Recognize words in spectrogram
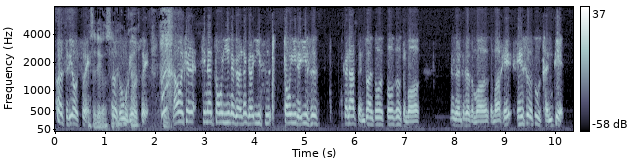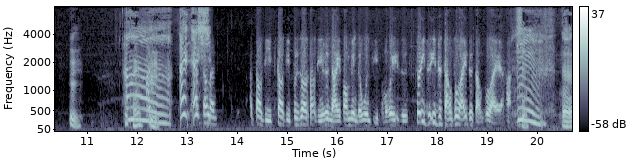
二十六岁，二十六岁，二十五六岁。然后现在现在中医那个那个医师，中医的医师跟他诊断说说是什么？那个那个什么什么黑黑色素沉淀，嗯，啊，啊啊，当然，到底到底不知道到底是哪一方面的问题，怎么会一直都一直一直长出来，一直长出来呀？哈，是。那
